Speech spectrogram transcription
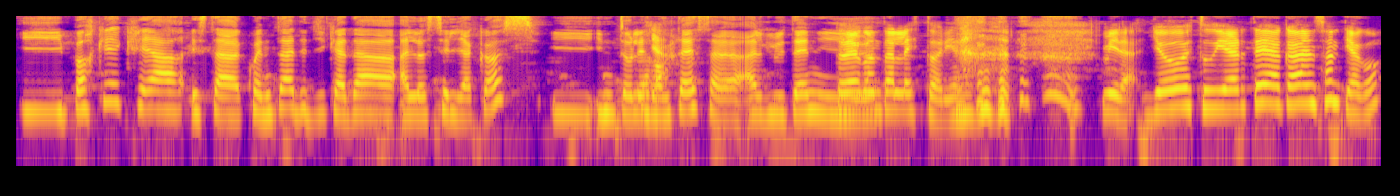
y por qué crear esta cuenta dedicada a los celíacos y intolerantes a, al gluten? Y... Te voy a contar la historia. Mira, yo estudié arte acá en Santiago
